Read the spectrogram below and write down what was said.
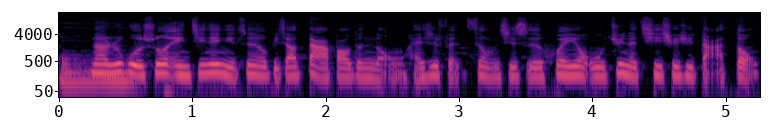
哦、那如果说，哎，今天你真的有比较大包的脓还是粉刺，我们其实会用无菌的器械去打洞，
